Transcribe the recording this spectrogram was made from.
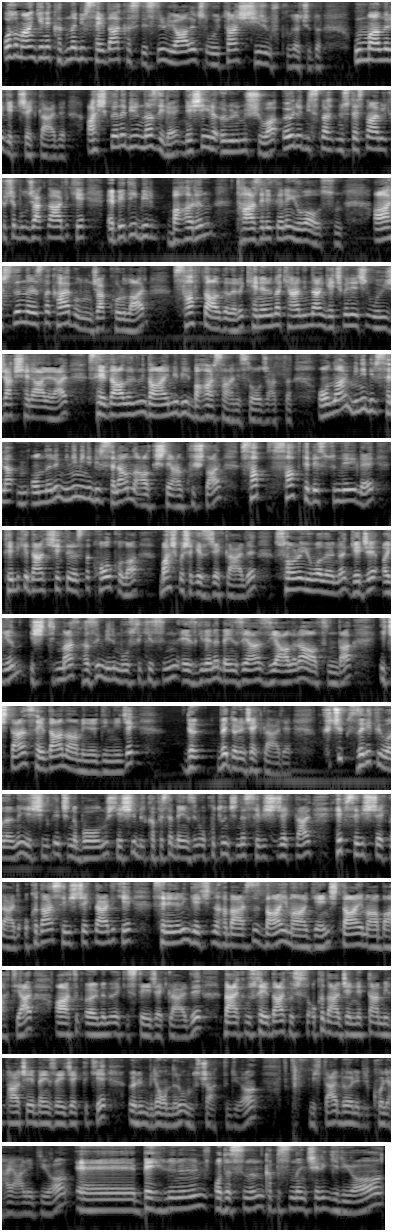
o zaman gene kadına bir sevda kasidesini rüyalar için uyutan şiir ufku açıldı. Ummanları geçeceklerdi. Aşklarına bir naz ile, neşeyle örülmüş yuva öyle müstesna bir köşe bulacaklardı ki ebedi bir baharın tazeliklerine yuva olsun. Ağaçların arasında kaybolunacak korular, saf dalgaları, kenarına kendinden geçmeleri için uyuyacak şelaleler, sevdalarının daimi bir bahar sahnesi olacaktı. Onlar mini bir selam, onları mini mini bir selamla alkışlayan kuşlar, saf, saf tebessümleriyle tebrik eden çiçekler arasında kol kola baş başa gezeceklerdi. Sonra yuvalarına gece ayın işitilmez hazin bir musikisinin ezgilerine benzeyen ziyaları altında içten sevda nameleri dinleyecek dön- ve döneceklerdi. Küçük zarif yuvalarının yeşillikler içinde boğulmuş yeşil bir kafese benzeyen o kutunun içinde sevişecekler. Hep sevişeceklerdi. O kadar sevişeceklerdi ki senelerin geçtiğini habersiz daima genç, daima bahtiyar artık ölmemek isteyeceklerdi. Belki bu sevda köşesi o kadar cennetten bir parçaya benzeyecekti ki ölüm bile onları unutacaktı diyor. Miktar böyle bir koli hayal ediyor. Ee, Behlül'ün odasının kapısından içeri giriyor.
